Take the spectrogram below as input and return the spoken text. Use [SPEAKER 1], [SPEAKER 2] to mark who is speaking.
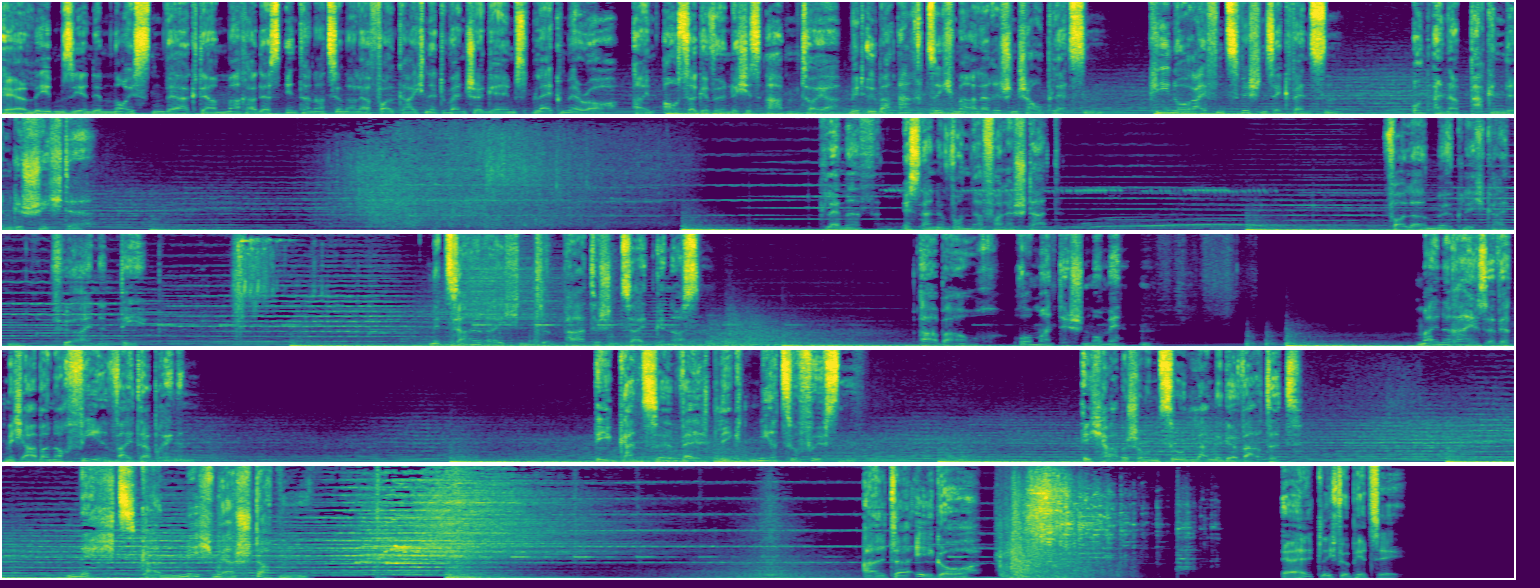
[SPEAKER 1] Erleben Sie in dem neuesten Werk der Macher des international erfolgreichen Adventure Games Black Mirror ein außergewöhnliches Abenteuer mit über 80 malerischen Schauplätzen, kinoreifen Zwischensequenzen und einer packenden Geschichte. Plymouth ist eine wundervolle Stadt. voller Möglichkeiten für einen Dieb. Mit zahlreichen sympathischen Zeitgenossen, aber auch romantischen Momenten. Meine Reise wird mich aber noch viel weiterbringen. Die ganze Welt liegt mir zu Füßen. Ich habe schon zu lange gewartet. Nichts kann mich mehr stoppen. Alter Ego. Erhältlich für PC.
